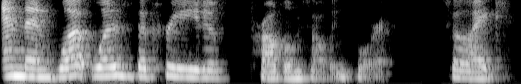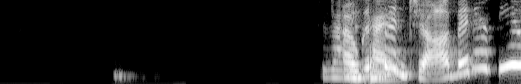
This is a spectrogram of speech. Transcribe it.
And then what was the creative problem solving for it? So like okay. is this a job interview?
